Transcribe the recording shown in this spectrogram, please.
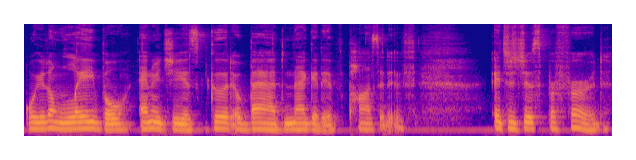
or you don't label energy as good or bad, negative, positive. It's just preferred.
